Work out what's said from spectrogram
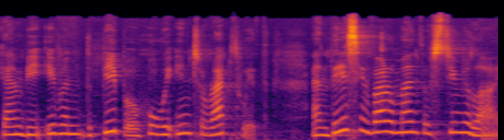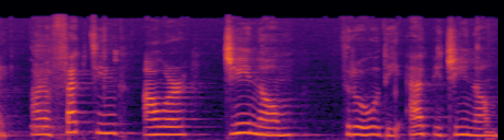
can be even the people who we interact with. And these environmental stimuli are affecting our genome through the epigenome,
